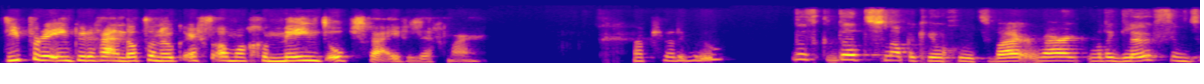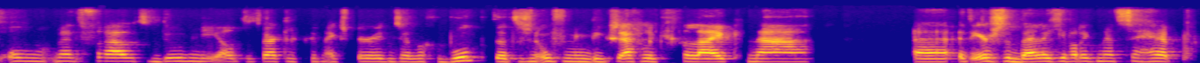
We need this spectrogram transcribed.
dieper erin kunnen gaan en dat dan ook echt allemaal gemeend opschrijven, zeg maar. Snap je wat ik bedoel? Dat, dat snap ik heel goed. Waar, waar, wat ik leuk vind om met vrouwen te doen die altijd werkelijk een experience hebben geboekt, dat is een oefening die ik ze eigenlijk gelijk na uh, het eerste belletje wat ik met ze heb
